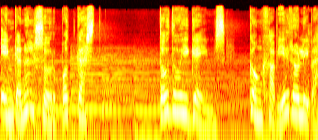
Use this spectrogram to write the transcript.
En Canal Sur Podcast Todo y Games con Javier Oliva.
